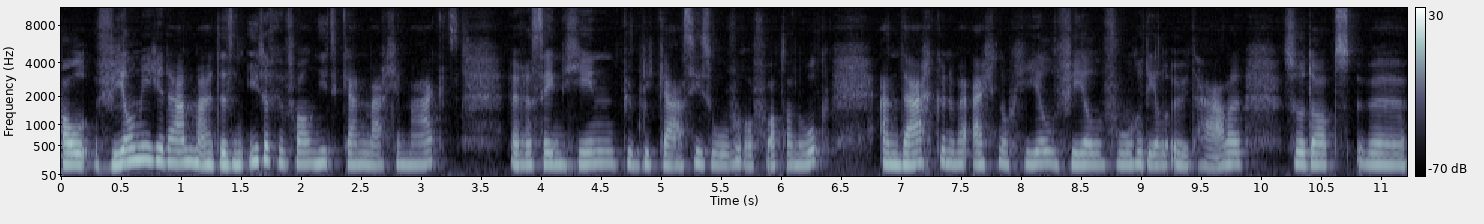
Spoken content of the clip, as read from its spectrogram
al veel mee gedaan, maar het is in ieder geval niet kenbaar gemaakt. Er zijn geen publicaties over of wat dan ook. En daar kunnen we echt nog heel veel voordeel uithalen, zodat we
